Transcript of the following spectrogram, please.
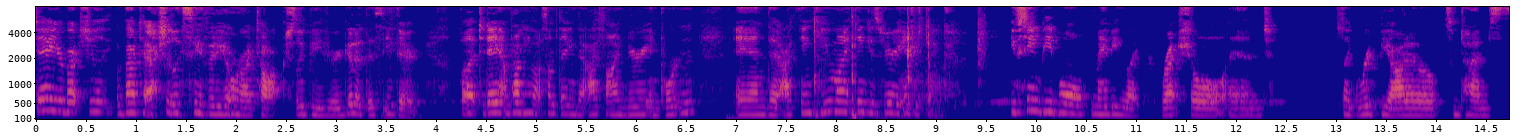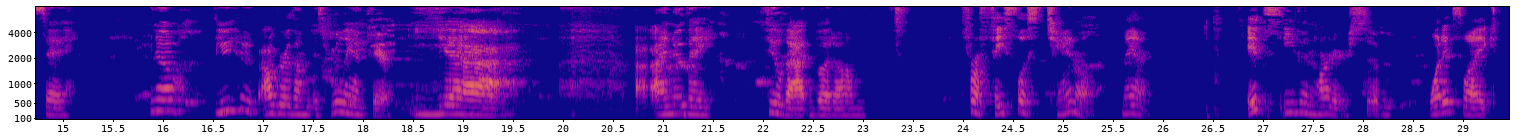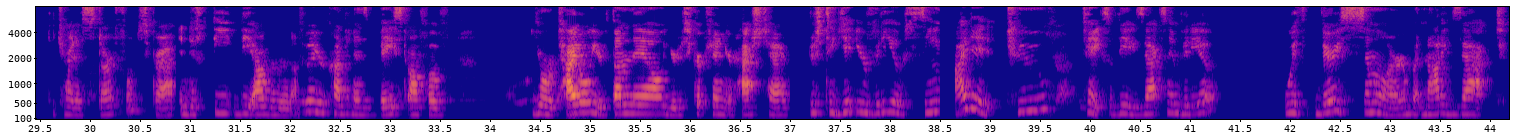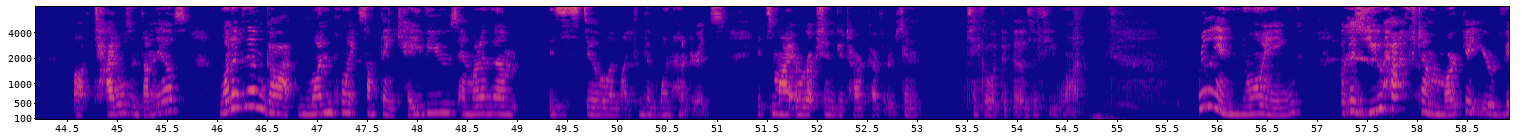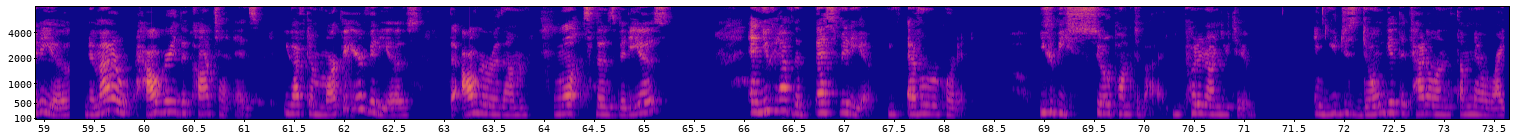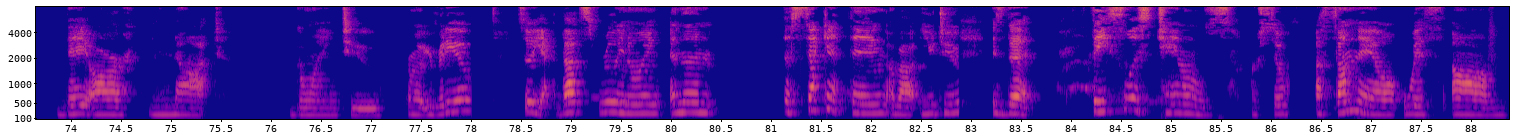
about to, about to actually see a video where I talk. Actually, be very good at this either. But today I'm talking about something that I find very important and that I think you might think is very interesting. You've seen people maybe like Rhett Shull and like Rick Beato sometimes say, you know, the YouTube algorithm is really unfair. Yeah, I know they feel that, but um, for a faceless channel, man, it's even harder. So, what it's like to try to start from scratch and defeat the algorithm. So your content is based off of your title, your thumbnail, your description, your hashtag, just to get your video seen. I did two takes of the exact same video with very similar but not exact uh, titles and thumbnails. One of them got one point something K views, and one of them is still in like the 100s. It's my eruption guitar covers. You can take a look at those if you want. Really annoying because you have to market your video no matter how great the content is. You have to market your videos. The algorithm wants those videos, and you could have the best video you've ever recorded. You could be so pumped about it. You put it on YouTube, and you just don't get the title and the thumbnail right. They are not going to promote your video. So yeah, that's really annoying. And then the second thing about YouTube is that faceless channels are so a thumbnail with um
